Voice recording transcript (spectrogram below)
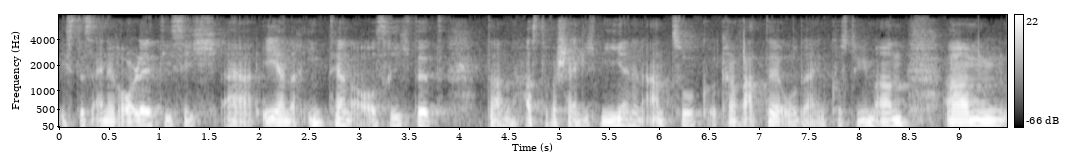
Ist das eine Rolle, die sich äh, eher nach intern ausrichtet? dann hast du wahrscheinlich nie einen Anzug, Krawatte oder ein Kostüm an. Ähm,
